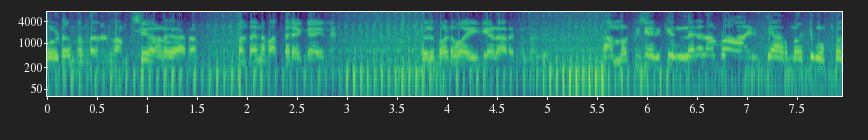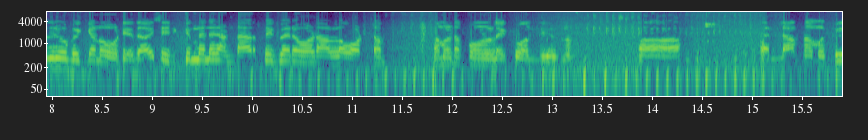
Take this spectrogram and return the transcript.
ഓടും എന്നുള്ളത് സംശയമാണ് കാരണം ഇപ്പൊ തന്നെ പത്തരയൊക്കെ ആയില്ലേ? ഒരുപാട് വൈകിയാണ് ഇറങ്ങുന്നത്. നമുക്ക് ശരിക്കും ഇന്നലെ നമ്മൾ ആയിരത്തി അറുന്നൂറ്റി മുപ്പത് രൂപയ്ക്കാണ് ഓടിയത്. അത് ശരിക്കും ഇന്നലെ രൂപ വരെ ഓടാനുള്ള ഓട്ടം നമ്മുടെ ഫോണിലേക്ക് വന്നിരുന്നു. എല്ലാം നമുക്ക്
